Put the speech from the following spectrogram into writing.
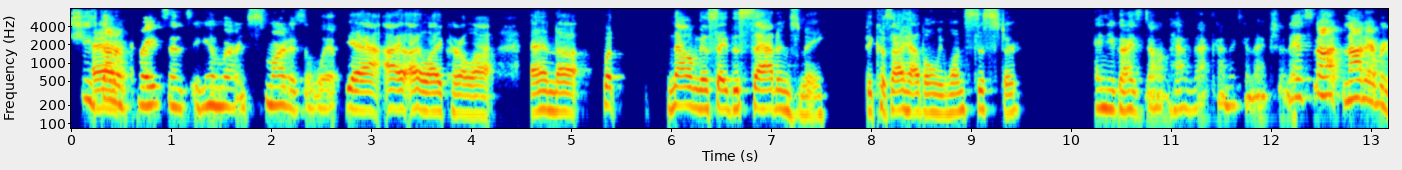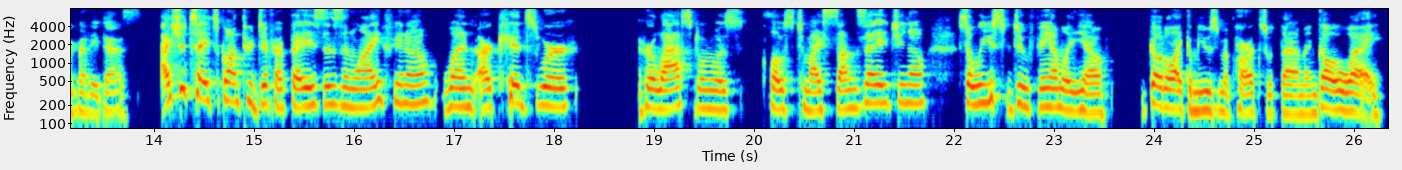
She's got a great sense of humor and smart as a whip. Yeah, I, I like her a lot. And uh, but now I'm gonna say this saddens me because I have only one sister. And you guys don't have that kind of connection. It's not, not everybody does. I should say it's gone through different phases in life, you know, when our kids were, her last one was close to my son's age, you know. So we used to do family, you know, go to like amusement parks with them and go away,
